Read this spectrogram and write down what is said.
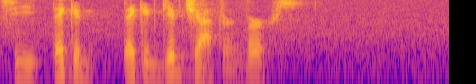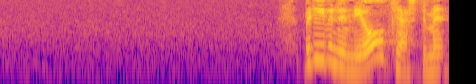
See, they could, they could give chapter and verse. But even in the Old Testament,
